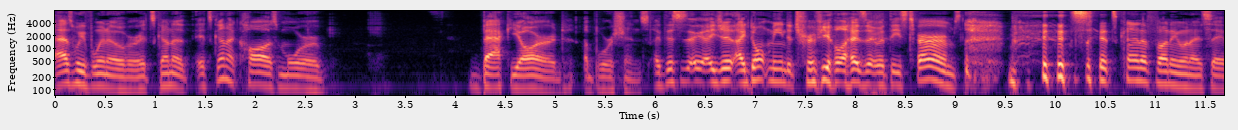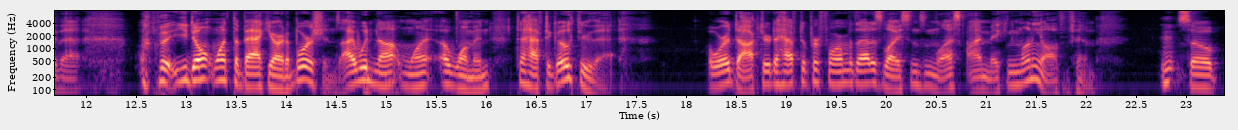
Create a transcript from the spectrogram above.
as we've went over, it's gonna it's gonna cause more backyard abortions. Like this is I, just, I don't mean to trivialize it with these terms. But it's it's kind of funny when I say that. But you don't want the backyard abortions. I would not want a woman to have to go through that. or a doctor to have to perform without his license unless I'm making money off of him. So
